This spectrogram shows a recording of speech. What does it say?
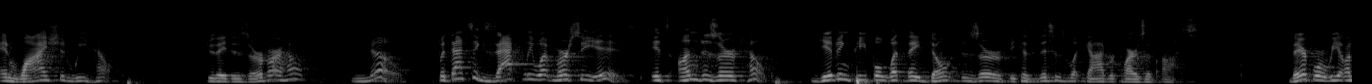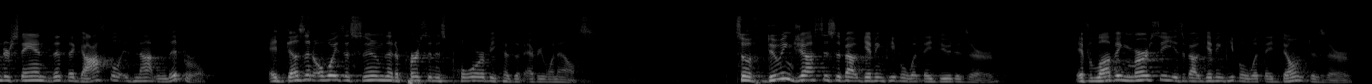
And why should we help? Do they deserve our help? No. But that's exactly what mercy is it's undeserved help, giving people what they don't deserve because this is what God requires of us. Therefore, we understand that the gospel is not liberal. It doesn't always assume that a person is poor because of everyone else. So, if doing justice is about giving people what they do deserve, if loving mercy is about giving people what they don't deserve,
